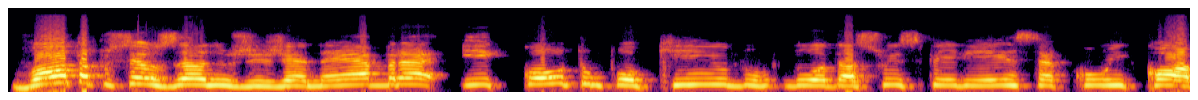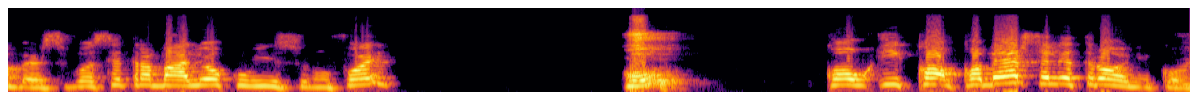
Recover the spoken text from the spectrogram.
Volta para os seus anos de Genebra e conta um pouquinho do, do da sua experiência com e-commerce. Você trabalhou com isso, não foi? Com? Com e comércio eletrônico.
